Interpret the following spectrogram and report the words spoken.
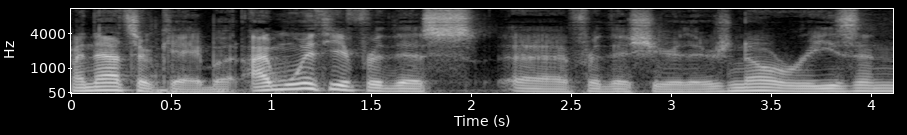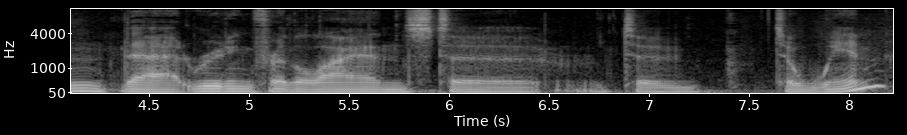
and that's okay. But I'm with you for this uh, for this year. There's no reason that rooting for the Lions to to to win.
